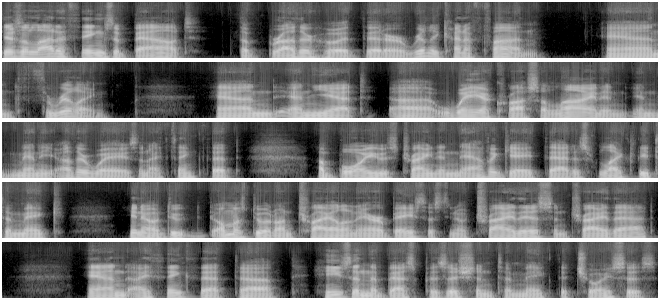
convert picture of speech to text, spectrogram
There's a lot of things about the brotherhood that are really kind of fun and thrilling, and and yet uh, way across a line in, in many other ways. And I think that a boy who's trying to navigate that is likely to make, you know, do almost do it on trial and error basis. You know, try this and try that. And I think that uh, he's in the best position to make the choices.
